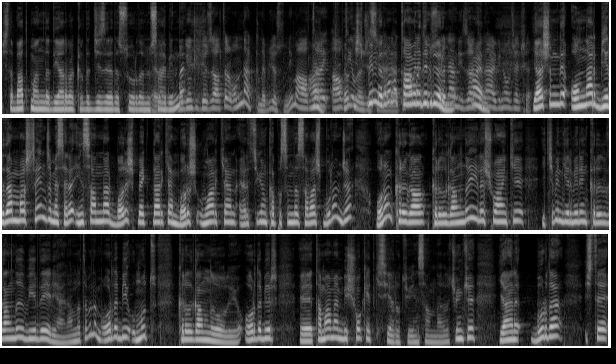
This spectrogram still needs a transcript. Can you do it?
işte Batman'da, Diyarbakır'da, Cizre'de, Sur'da, Nusaybin'de. Bugünkü gözaltıları onun hakkında biliyorsun değil mi? 6 Aynen. ay 6 Yok, yıl hiç öncesiyle bilmiyorum ama tahmin diyorsun edebiliyorum önemli. Zaten Aynen. her gün olacak şey. Ya şimdi onlar birden başlayınca mesela insanlar barış beklerken, barış umarken, ertesi gün kapısında savaş bulunca onun kırılgan, kırılganlığı ile şu anki 2021'in kırılganlığı bir değil yani anlatabildim mi? Orada bir umut kırılganlığı oluyor. Orada bir e, tamamen bir şok etkisi yaratıyor insanlarda. Çünkü yani burada işte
